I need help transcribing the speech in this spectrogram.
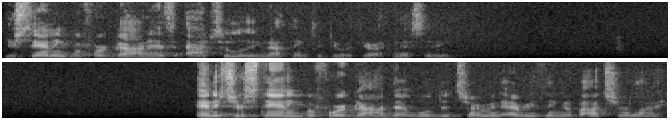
You're standing before God has absolutely nothing to do with your ethnicity. And it's your standing before God that will determine everything about your life.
